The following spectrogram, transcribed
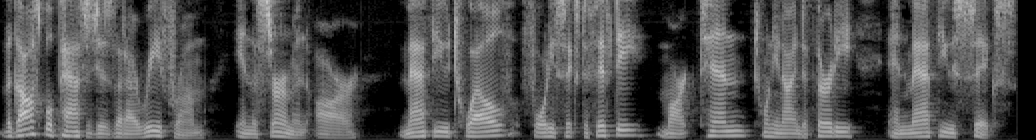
The gospel passages that I read from in the sermon are Matthew 12, 46 to 50, Mark 10, 29 to 30, and Matthew 6,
